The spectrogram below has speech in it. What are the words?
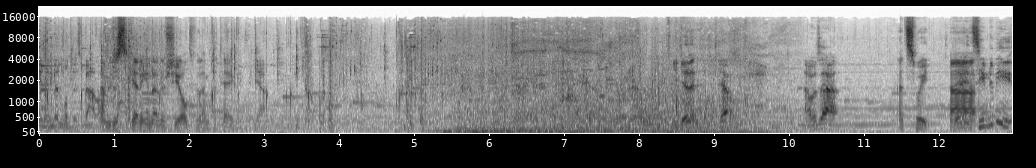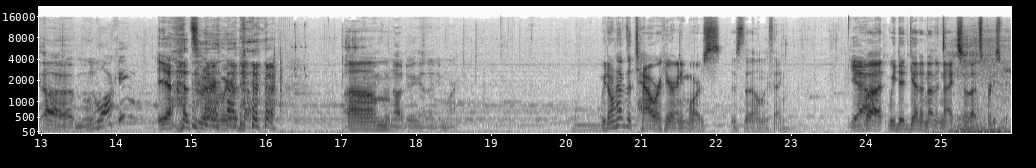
in the middle of this battle. I'm just getting another shield for them to take. yeah. Did it. Yep. That was that. That's sweet. Uh, it seemed to be uh, moonwalking. yeah, that's very weird. We're um, not doing that anymore. we don't have the tower here anymore. Is, is the only thing. Yeah. But we did get another knight, so that's pretty sweet.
